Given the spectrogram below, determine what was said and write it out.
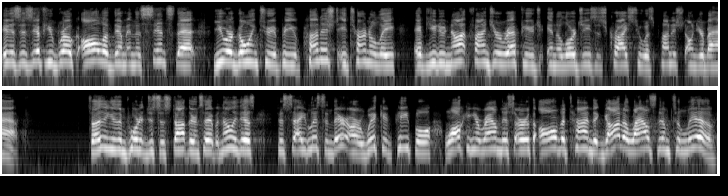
it is as if you broke all of them in the sense that you are going to be punished eternally if you do not find your refuge in the Lord Jesus Christ who was punished on your behalf. So I think it's important just to stop there and say it, but not only this, to say, listen, there are wicked people walking around this earth all the time that God allows them to live.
